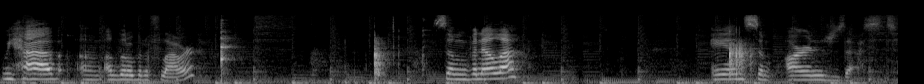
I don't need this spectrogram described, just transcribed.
We have um, a little bit of flour, some vanilla, and some orange zest.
